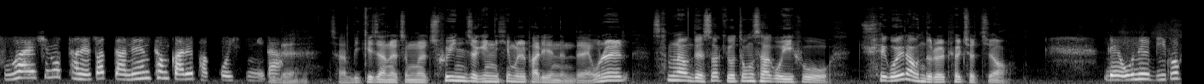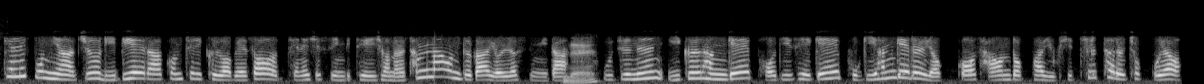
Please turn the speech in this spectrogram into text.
부활 신호탄을 쐈다는 평가를 받고 있습니다. 네. 자, 믿기지 않을 정말 초인적인 힘을 발휘했는데 오늘 3라운드에서 교통사고 이후 최고의 라운드를 펼쳤죠. 네, 오늘 미국 캘리포니아주 리비에라 컨트리 클럽에서 제네시스 인비테이셔널 3라운드가 열렸습니다. 네. 우즈는 이글 1개, 버디 3개, 보기 1개를 엮어 4언더파 67타를 쳤고요.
